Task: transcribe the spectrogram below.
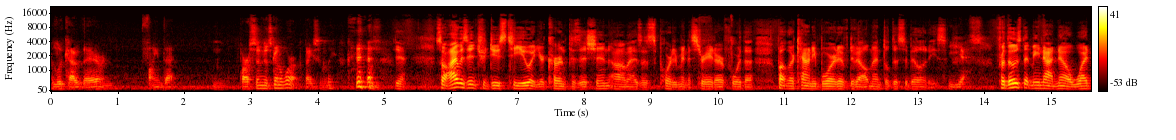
look out there and find that Mhm. person that's going to work, basically. Yeah. So I was introduced to you at your current position um, as a support administrator for the Butler County Board of Developmental Disabilities. yes. For those that may not know, what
